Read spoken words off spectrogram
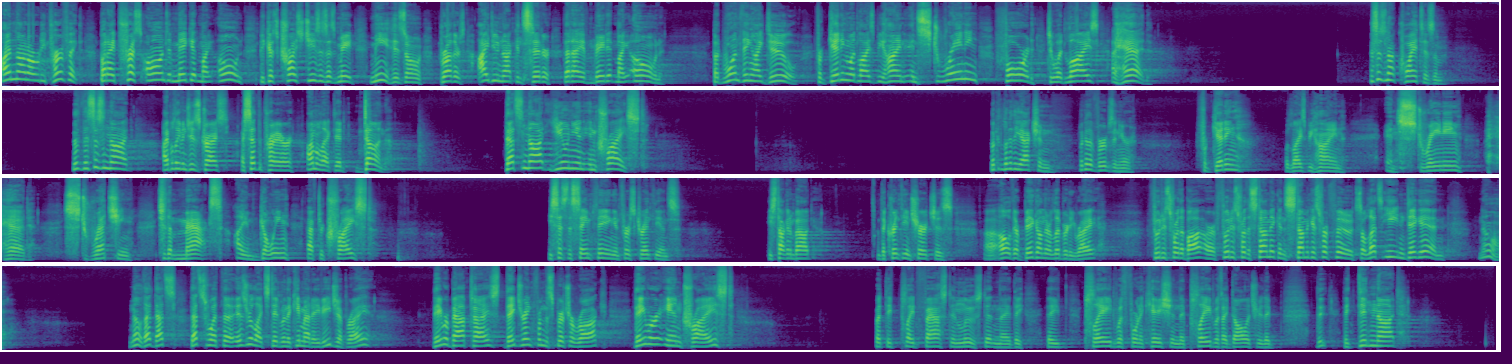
I'm not already perfect, but I press on to make it my own because Christ Jesus has made me his own. Brothers, I do not consider that I have made it my own. But one thing I do, forgetting what lies behind and straining forward to what lies ahead. This is not quietism. This is not, I believe in Jesus Christ, I said the prayer, I'm elected, done. That's not union in Christ. Look, look at the action. Look at the verbs in here. Forgetting what lies behind and straining ahead, stretching to the max. I am going after Christ. He says the same thing in 1 Corinthians. He's talking about the Corinthian church is, uh, oh, they're big on their liberty, right? Food is for the bo- or food is for the stomach, and stomach is for food. So let's eat and dig in. No. No, that, that's, that's what the Israelites did when they came out of Egypt, right? They were baptized, they drank from the spiritual rock, they were in Christ, but they played fast and loose, didn't they? They, they played with fornication. They played with idolatry. They, they, they did not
